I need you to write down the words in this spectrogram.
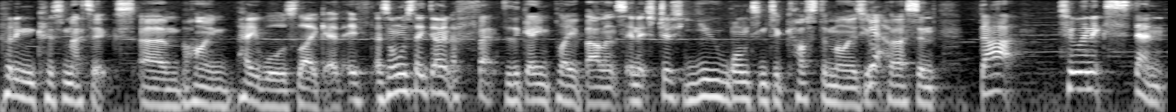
putting cosmetics um, behind paywalls. Like, if, as long as they don't affect the gameplay balance, and it's just you wanting to customize your Yeah. person, that. To an extent,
